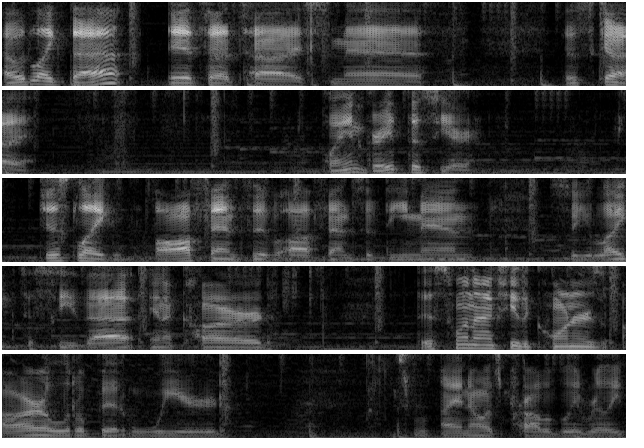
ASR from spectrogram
I would like that. It's a Ty Smith. This guy. Playing great this year. Just like offensive, offensive D-man. So you like to see that in a card. This one, actually, the corners are a little bit weird. It's, I know it's probably really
